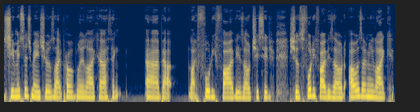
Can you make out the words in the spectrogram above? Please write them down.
she messaged me and she was like, probably like, uh, I think, uh, about like 45 years old. She said she was 45 years old. I was only like,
